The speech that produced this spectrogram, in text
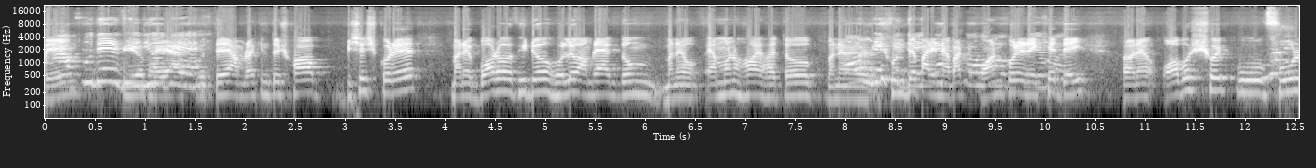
দেই। আপুদের ভিডিওতে- আমরা কিন্তু সব বিশেষ করে মানে বড় ভিডিও হলেও আমরা একদম মানে এমন হয় হয়তো মানে শুনতে পারি না বাট অন করে রেখে দেই। মানে অবশ্যই ফুল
